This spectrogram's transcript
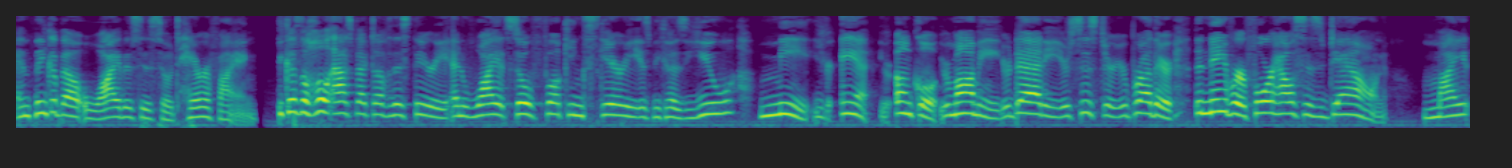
and think about why this is so terrifying. Because the whole aspect of this theory and why it's so fucking scary is because you, me, your aunt, your uncle, your mommy, your daddy, your sister, your brother, the neighbor four houses down might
